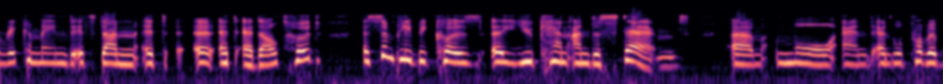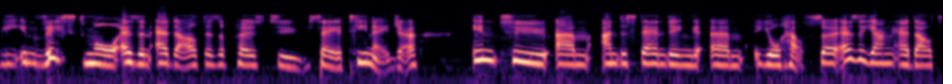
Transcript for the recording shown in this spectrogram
recommend it's done at at adulthood, uh, simply because uh, you can understand um, more and and will probably invest more as an adult as opposed to say a teenager into um, understanding um, your health. So, as a young adult,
